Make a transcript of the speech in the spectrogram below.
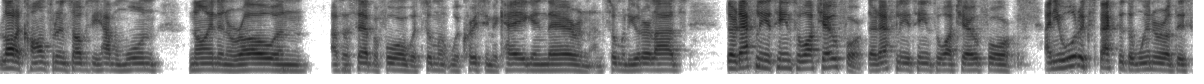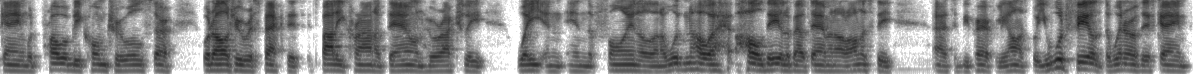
a lot of confidence. Obviously, having won nine in a row, and as I said before, with someone with Chrissy McKaigue in there and, and some of the other lads, they're definitely a team to watch out for. They're definitely a team to watch out for. And you would expect that the winner of this game would probably come through Ulster with all due respect, it's, it's Ballycran of Down who are actually waiting in the final. And I wouldn't know a whole deal about them in all honesty, uh, to be perfectly honest. But you would feel that the winner of this game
